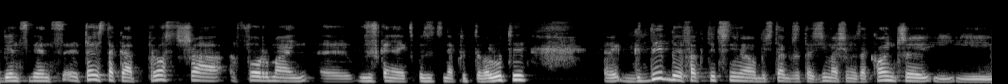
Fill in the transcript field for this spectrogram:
Więc, więc to jest taka prostsza forma uzyskania ekspozycji na kryptowaluty. Gdyby faktycznie miało być tak, że ta zima się zakończy i, i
